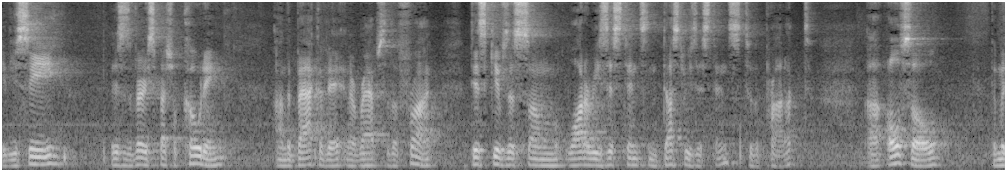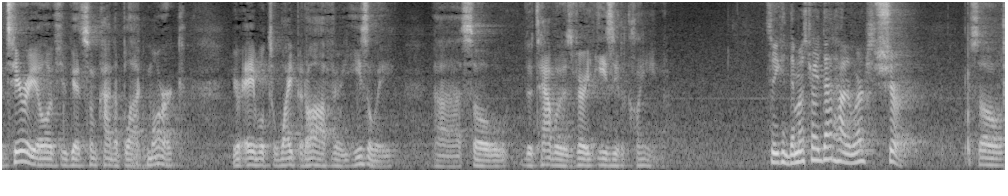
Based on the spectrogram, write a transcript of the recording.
if you see, this is a very special coating on the back of it, and it wraps to the front. This gives us some water resistance and dust resistance to the product. Uh, also, the material, if you get some kind of black mark, you're able to wipe it off very easily. Uh, so the tablet is very easy to clean. So you can demonstrate that how it works. Sure. So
